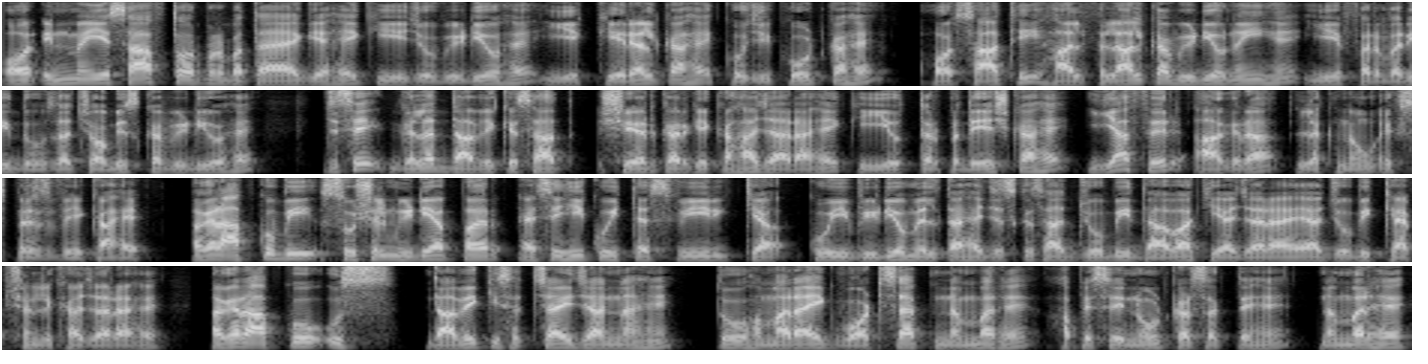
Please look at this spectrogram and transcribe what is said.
और इनमें ये साफ़ तौर पर बताया गया है कि ये जो वीडियो है, ये केरल का है कोजिकोट का है, और साथ ही हाल फ़िलहाल का वीडियो नहीं है, ये फरवरी 2024 का वीडियो है। जिसे गलत दावे के साथ शेयर करके कहा जा रहा है कि ये उत्तर प्रदेश का है या फिर आगरा लखनऊ एक्सप्रेस वे का है। अगर आपको भी सोशल मीडिया पर ऐसे ही कोई तस्वीर या कोई वीडियो मिलता है जिसके साथ जो भी दावा किया जा रहा है या जो भी कैप्शन लिखा जा रहा है, अगर आपको उस दावे की सच्चाई जानना है तो हमारा एक व्हाट्सएप नंबर है, आप इसे नोट कर सकते हैं। नंबर है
